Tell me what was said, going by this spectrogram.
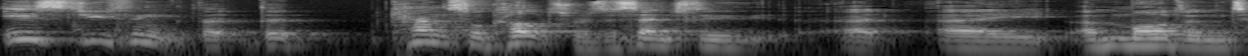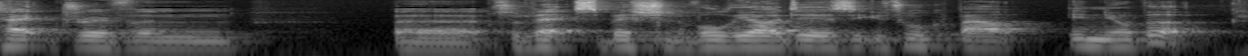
is do you think that that cancel culture is essentially a, a, a modern tech driven uh, sort of exhibition of all the ideas that you talk about in your book.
